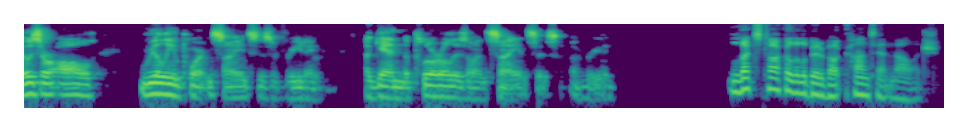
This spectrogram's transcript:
Those are all really important sciences of reading. Again, the plural is on sciences of reading. Let's talk a little bit about content knowledge.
